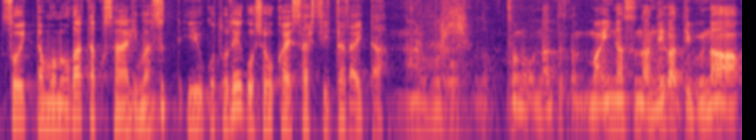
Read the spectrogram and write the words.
そういったものがたくさんありますっていうことでご紹介させていただいた。なるほど。その何ですかマイナスなネガティブな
